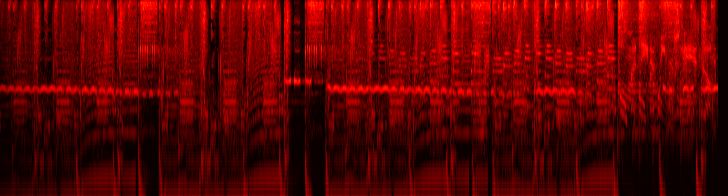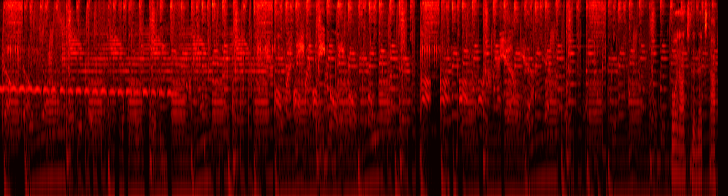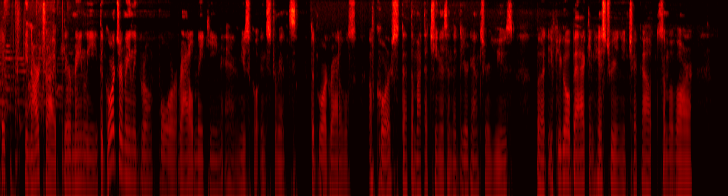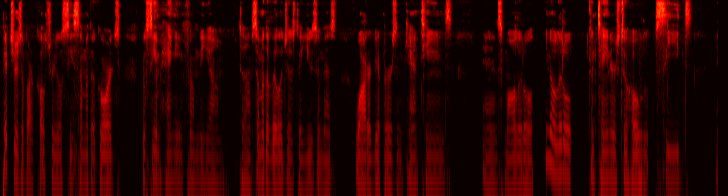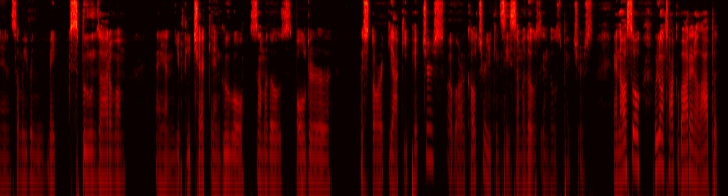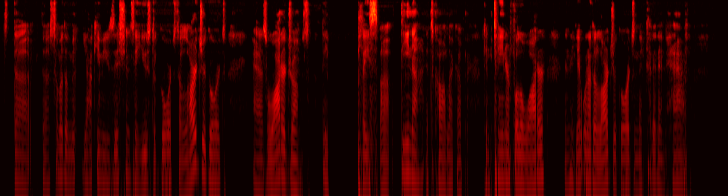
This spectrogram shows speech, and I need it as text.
On to the next topic, in our tribe, they're mainly the gourds are mainly grown for rattle making and musical instruments. The gourd rattles, of course, that the matachinas and the deer dancer use. But if you go back in history and you check out some of our pictures of our culture, you'll see some of the gourds. You'll see them hanging from the, um, the some of the villages. They use them as water dippers and canteens and small little, you know, little containers to hold seeds. And some even make spoons out of them. And if you check and Google some of those older historic Yaqui pictures of our culture, you can see some of those in those pictures. And also, we don't talk about it a lot, but the, the some of the Yaqui musicians they use the gourds, the larger gourds, as water drums. They place a tina, it's called like a container full of water, and they get one of the larger gourds and they cut it in half,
